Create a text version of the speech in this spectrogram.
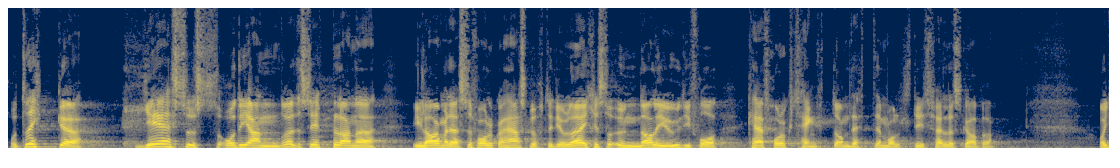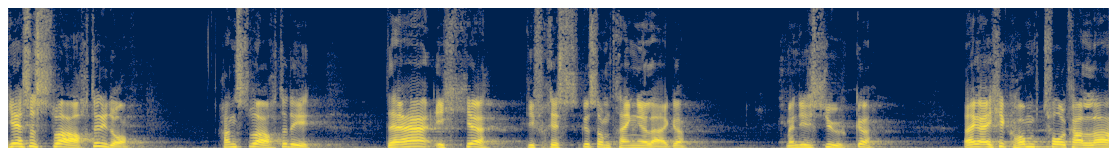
og drikker Jesus og de andre disiplene i lag med disse folka her, spurte de. Og Det er ikke så underlig ut ifra hva folk tenkte om dette måltidsfellesskapet. Og Jesus svarte de da. Han svarte de, det er ikke de friske som trenger lege, men de syke. Jeg er ikke kommet for å kalle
